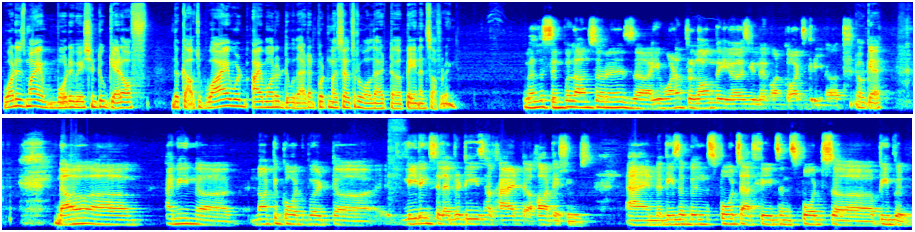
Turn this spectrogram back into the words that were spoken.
what is my motivation to get off the couch why would i want to do that and put myself through all that uh, pain and suffering well, the simple answer is uh, you want to prolong the years you live on God's green earth. Okay. now, uh, I mean, uh, not to quote, but uh, leading celebrities have had uh, heart issues. And these have been sports athletes and sports uh, people.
